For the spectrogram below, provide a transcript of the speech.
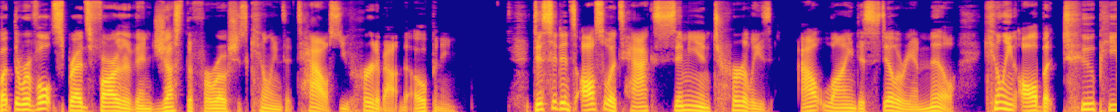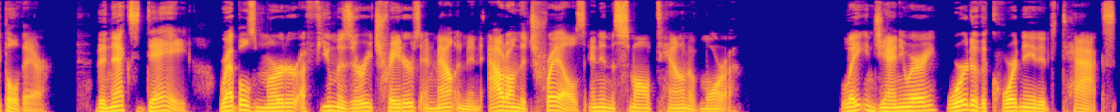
But the revolt spreads farther than just the ferocious killings at Taos you heard about in the opening. Dissidents also attack Simeon Turley's outlying distillery and mill, killing all but two people there. The next day, rebels murder a few Missouri traders and mountain men out on the trails and in the small town of Mora. Late in January, word of the coordinated attacks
